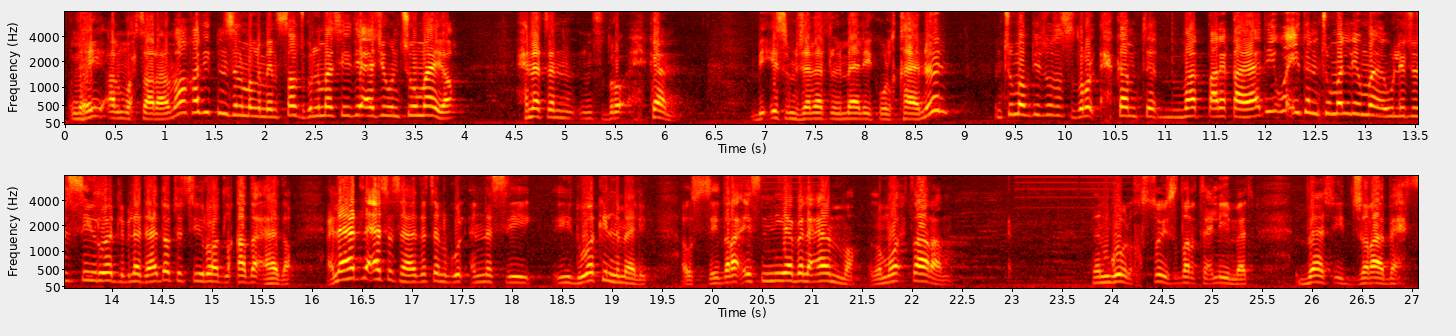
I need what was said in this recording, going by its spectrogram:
الهيئة المحترمة غادي تنزل من المنصة وتقول لهم سيدي أجيو نتومايا حنا تنصدروا أحكام باسم جلالة الملك والقانون. أنتم بديتوا تصدروا الأحكام بهذه الطريقة هذه وإذا أنتم اللي وليتوا تسيروا هذا البلاد هذا وتسيروا هذا القضاء هذا. على هذا الأساس هذا تنقول أن السيد وكيل الملك أو السيد رئيس النيابة العامة المحترم تنقول خصو يصدر تعليمات باش يتجرى بحث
